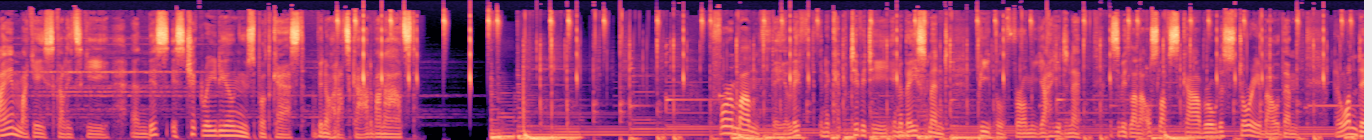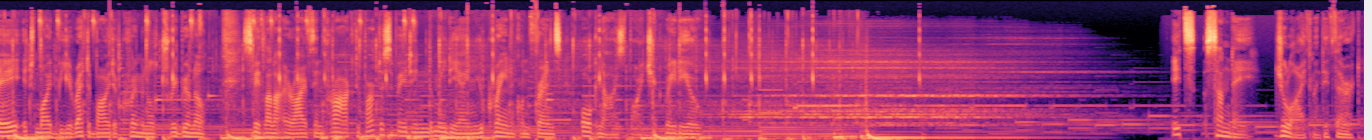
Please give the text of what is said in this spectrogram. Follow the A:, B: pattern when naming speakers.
A: I am Matěj Skalický and this is Czech Radio News Podcast Vinohradská 12. For a month they lived in a captivity in a basement. People from Yahidne. Svitlana Oslavska wrote a story about them, and one day it might be read by the criminal tribunal. Svitlana arrived in Prague to participate in the Media in Ukraine conference organized by Czech Radio. It's Sunday, July 23rd.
